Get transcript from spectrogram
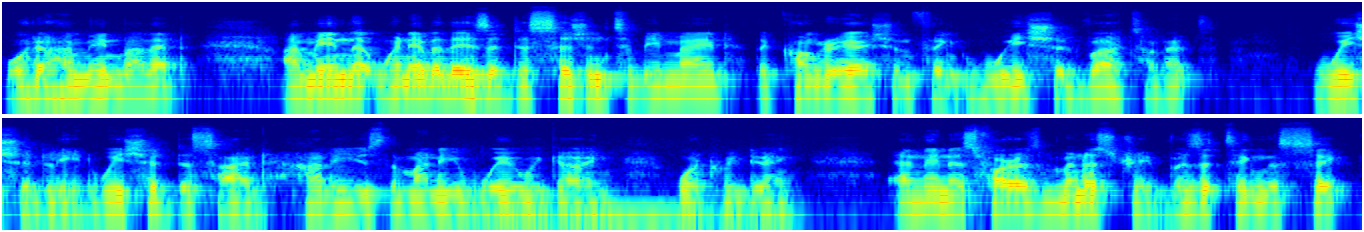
What do I mean by that? I mean that whenever there's a decision to be made, the congregation think we should vote on it, we should lead, we should decide how to use the money, where we're going, what we're doing. And then as far as ministry, visiting the sick,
